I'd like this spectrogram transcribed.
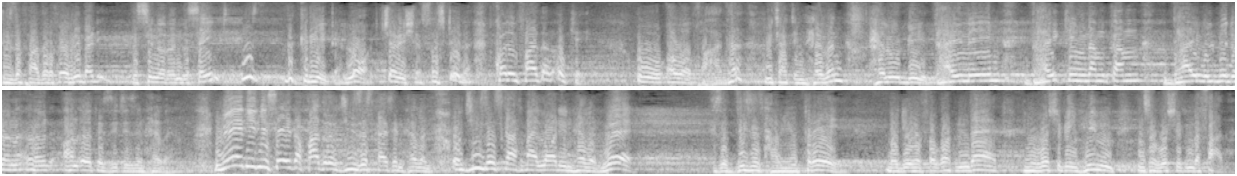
He's the father of everybody, the sinner and the saint. He's the creator, Lord, cherisher, sustainer. Call him Father, okay. O our Father, which art in heaven, hallowed be thy name, thy kingdom come, thy will be done on earth as it is in heaven. Where did he say the Father of Jesus Christ in heaven? Or Jesus Christ my Lord in heaven? Where? He said, this is how you pray. But you have forgotten that. You're worshipping him instead of worshipping the Father.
